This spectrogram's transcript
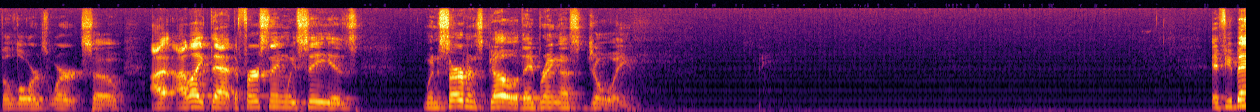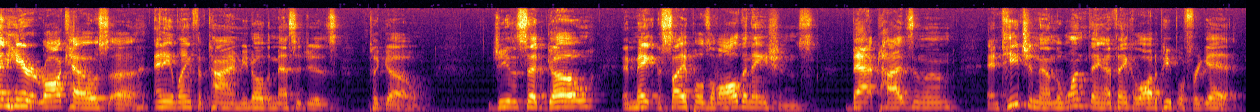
the Lord's work. So I, I like that. The first thing we see is when servants go, they bring us joy. If you've been here at Rock House uh, any length of time, you know the message is to go. Jesus said, Go and make disciples of all the nations, baptizing them and teaching them the one thing I think a lot of people forget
